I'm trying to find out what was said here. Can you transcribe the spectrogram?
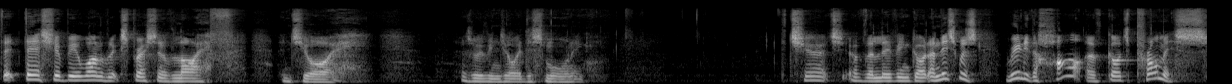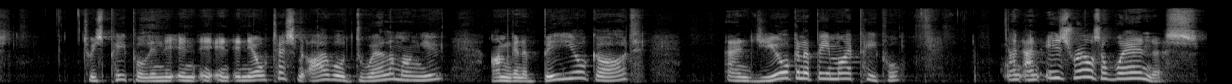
that there should be a wonderful expression of life and joy as we've enjoyed this morning. The church of the living God. And this was really the heart of God's promise to his people in the, in, in, in the Old Testament. I will dwell among you. I'm going to be your God, and you're going to be my people. And, and Israel's awareness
